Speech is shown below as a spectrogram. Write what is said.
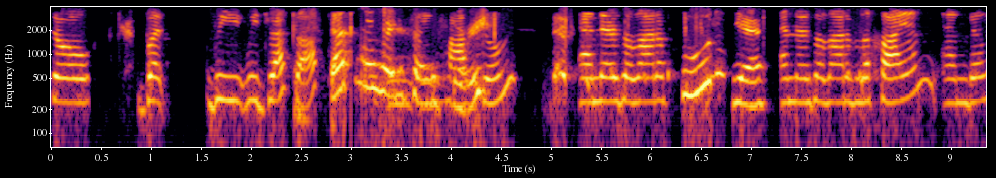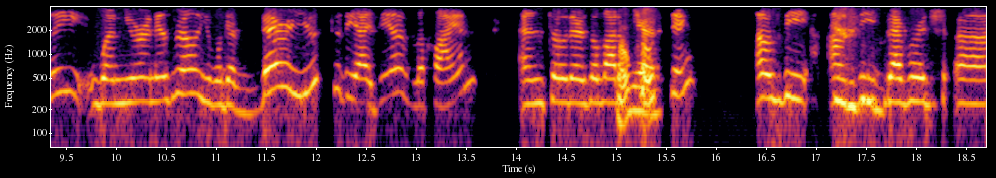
so, but we, we dress up That's one way to tell the story. costumes and there's a lot of food Yeah. and there's a lot of l'chaim. And Billy, when you're in Israel, you will get very used to the idea of l'chaim. And so there's a lot of Okay. toasting of the of the beverage uh,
